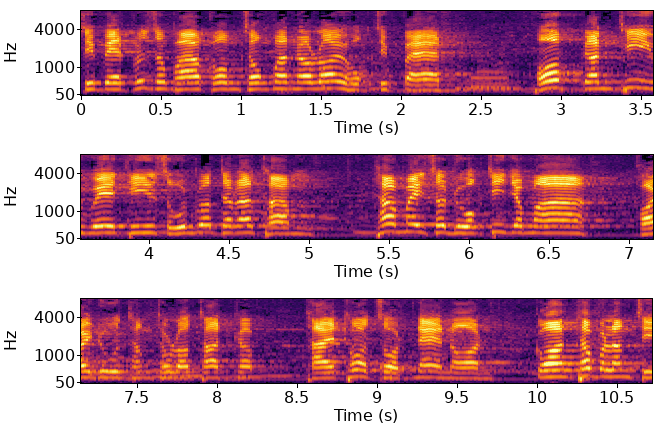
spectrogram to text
11 พฤษภาคม 2568 พบกันที่เวทีศูนย์วัฒนธรรม ถ้าไม่สะดวกที่จะมาคอยดูทางโทรทัศน์ครับ ถ่ายทอดสดแน่นอน ก่อนทัพพลังศรี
